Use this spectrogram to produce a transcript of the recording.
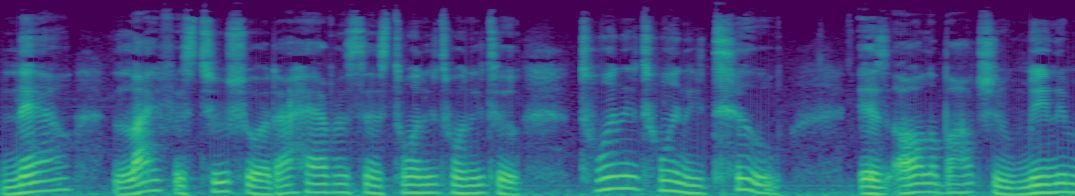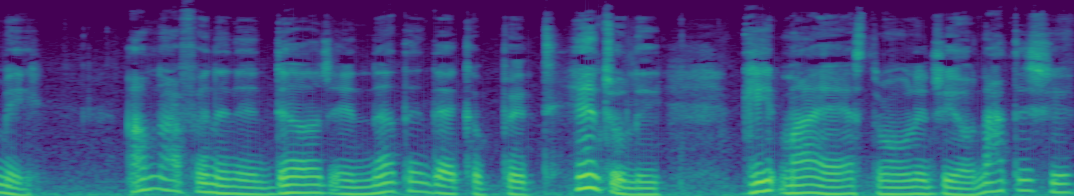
Now, life is too short. I haven't since 2022. 2022 is all about you, meaning me. I'm not finna indulge in nothing that could potentially get my ass thrown in jail. Not this year.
